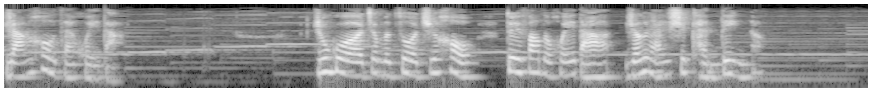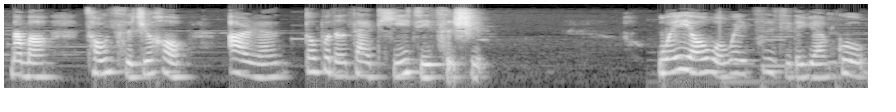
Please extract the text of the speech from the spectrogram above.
然后再回答。如果这么做之后，对方的回答仍然是肯定的。那么从此之后，二人都不能再提及此事。唯有我为自己的缘故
